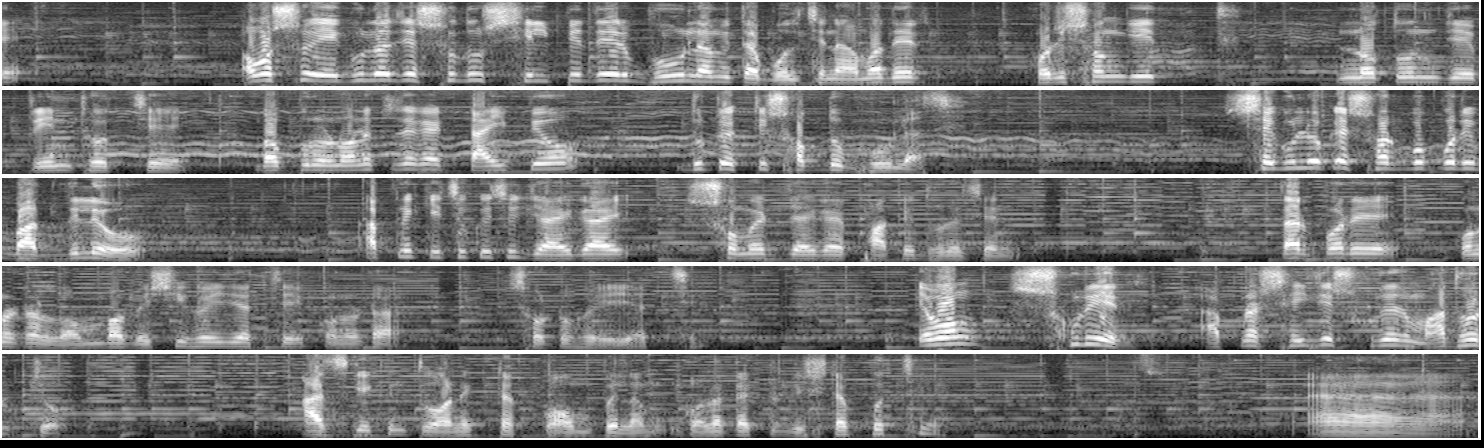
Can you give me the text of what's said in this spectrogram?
অবশ্য এগুলো যে শুধু শিল্পীদের ভুল আমি তা বলছি না, আমাদের হরিসঙ্গীত নতুন যে প্রিন্ট হচ্ছে বা পুরনো অনেক জায়গায় টাইপেও দুটো একটি শব্দ ভুল আছে। সেগুলোকে সর্বোপরি বাদ দিলেও আপনি কিছু কিছু জায়গায়, সোমের জায়গায় ফাঁকে ধরেছেন। তারপরে কোনোটা লম্বা বেশি হয়ে যাচ্ছে, কোনোটা ছোট হয়ে যাচ্ছে। এবং সুরের আপনার সেই যে সুরের মাধুর্য আজকে কিন্তু অনেকটা কম পেলাম। গলাটা একটু ডিস্টার্ব করছে? আহ,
